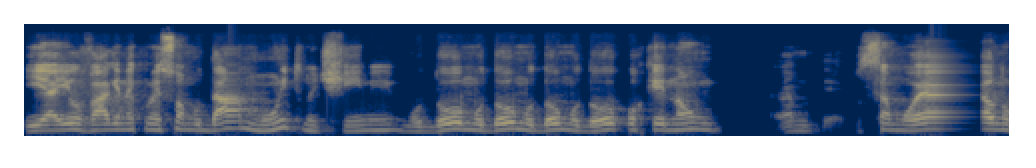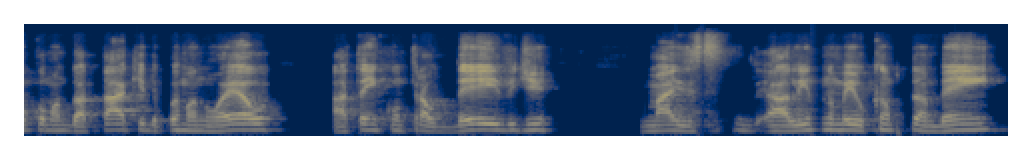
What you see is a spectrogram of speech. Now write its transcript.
E aí o Wagner começou a mudar muito no time, mudou, mudou, mudou, mudou, porque não Samuel no comando do ataque, depois Manuel, até encontrar o David, mas ali no meio-campo também,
